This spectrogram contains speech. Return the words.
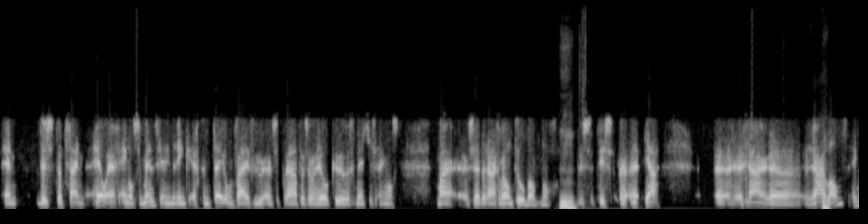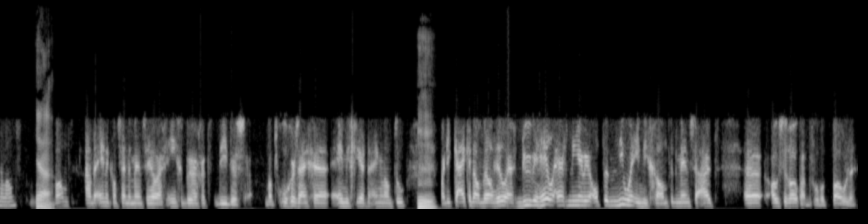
En dus dat zijn heel erg Engelse mensen. En die drinken echt een thee om vijf uur. En ze praten zo heel keurig netjes Engels. Maar eh, ze dragen wel een tulband nog. Hmm. Dus het is, ja, raar, eh, raar land, Engeland. Ja. Want aan de ene kant zijn de mensen heel erg ingeburgerd... die dus wat vroeger zijn geëmigreerd naar Engeland toe. Hmm. Maar die kijken dan wel heel erg, nu weer heel erg neer weer op de nieuwe immigranten. De mensen uit eh, Oost-Europa, bijvoorbeeld Polen.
